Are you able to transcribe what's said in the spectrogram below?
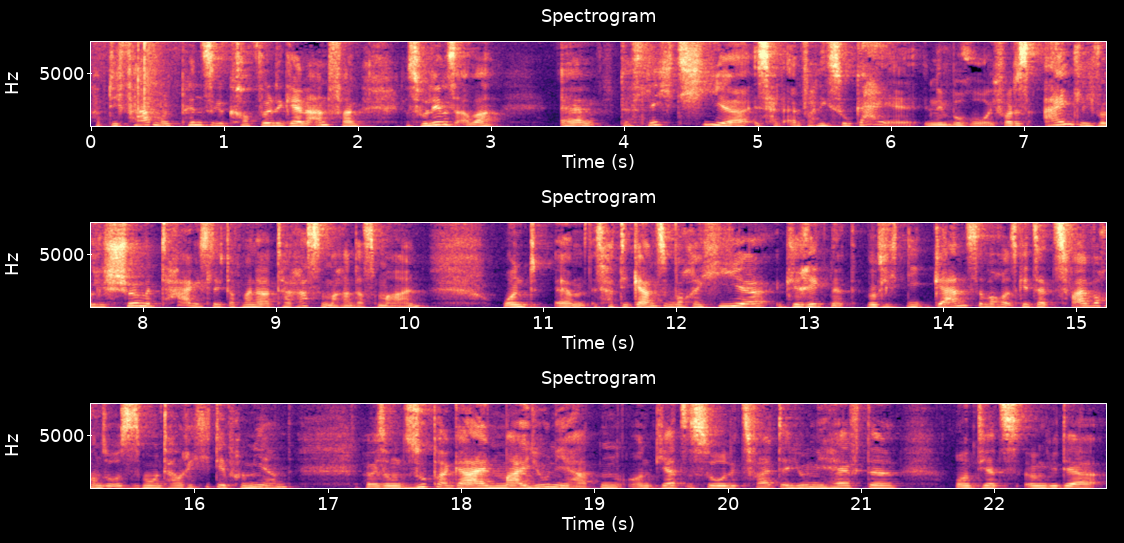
habe die Farben und Pinsel gekauft, würde gerne anfangen. Das Problem ist aber, das Licht hier ist halt einfach nicht so geil in dem Büro. Ich wollte es eigentlich wirklich schön mit Tageslicht auf meiner Terrasse machen, das Malen. Und ähm, es hat die ganze Woche hier geregnet. Wirklich die ganze Woche. Es geht seit zwei Wochen so. Es ist momentan richtig deprimierend, weil wir so einen super geilen Mai-Juni hatten. Und jetzt ist so die zweite Junihälfte und jetzt irgendwie der,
